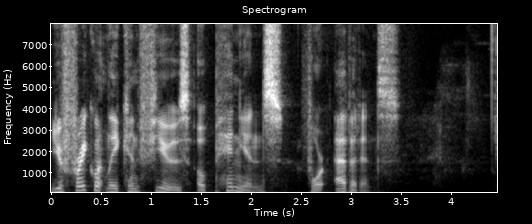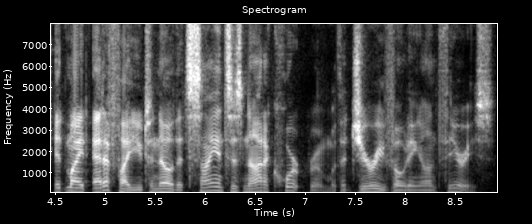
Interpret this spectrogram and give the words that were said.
You frequently confuse opinions for evidence. It might edify you to know that science is not a courtroom with a jury voting on theories.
